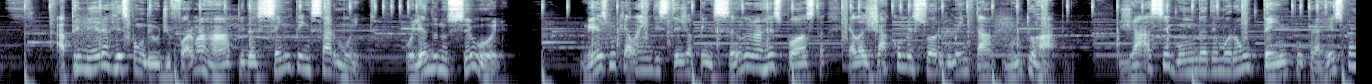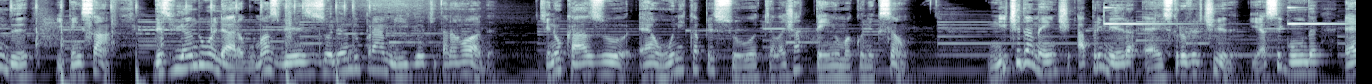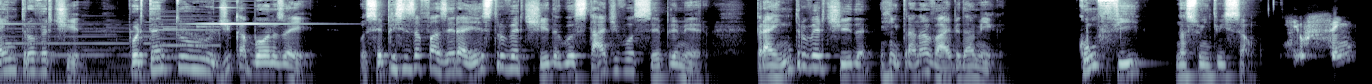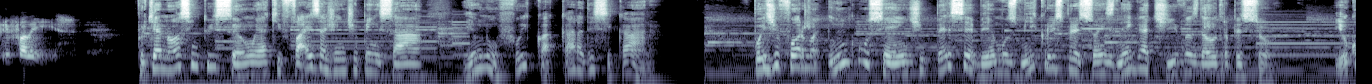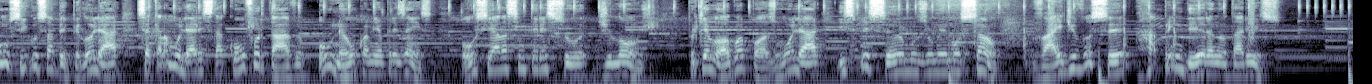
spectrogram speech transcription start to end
A primeira respondeu de forma rápida, sem pensar muito, olhando no seu olho. Mesmo que ela ainda esteja pensando na resposta, ela já começou a argumentar muito rápido. Já a segunda demorou um tempo para responder e pensar, desviando o olhar algumas vezes, olhando para a amiga que está na roda, que no caso é a única pessoa que ela já tem uma conexão. Nitidamente, a primeira é extrovertida e a segunda é introvertida. Portanto, dica bônus aí. Você precisa fazer a extrovertida gostar de você primeiro, para introvertida entrar na vibe da amiga. Confie na sua intuição. Eu sempre falei isso. Porque a nossa intuição é a que faz a gente pensar: eu não fui com a cara desse cara pois de forma inconsciente percebemos microexpressões negativas da outra pessoa. E eu consigo saber pelo olhar se aquela mulher está confortável ou não com a minha presença, ou se ela se interessou de longe, porque logo após um olhar expressamos uma emoção. Vai de você aprender a notar isso.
